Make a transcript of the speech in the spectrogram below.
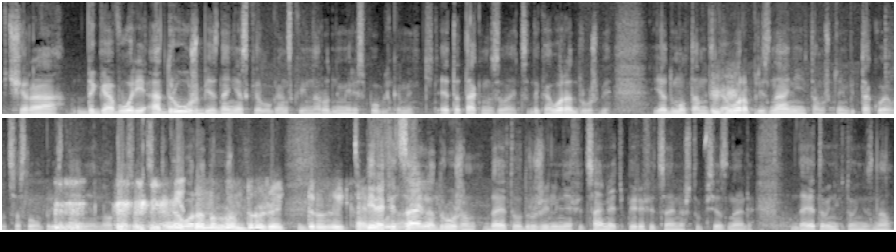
вчера договоре о дружбе с Донецкой и Луганской народными республиками. Это так называется, договор о дружбе. Я думал, там договор о признании, там что-нибудь такое, вот со словом признание, но оказывается договор Нет, о дружбе. Будем дружить, дружить. Теперь официально дружим. До этого дружили неофициально, а теперь официально, чтобы все знали. До этого никто не знал.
